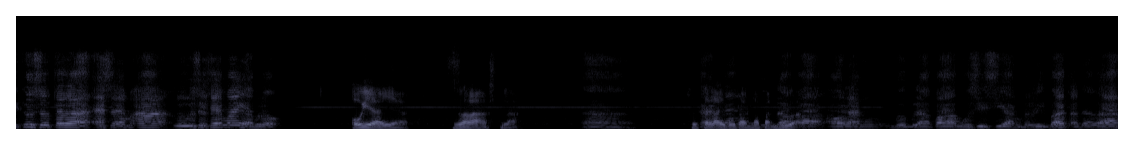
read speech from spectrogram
Itu setelah SMA, lulus SMA ya, Bro? oh iya ya salah salah. Ah. setelah itu tahun 82 beberapa orang beberapa musisi yang terlibat adalah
